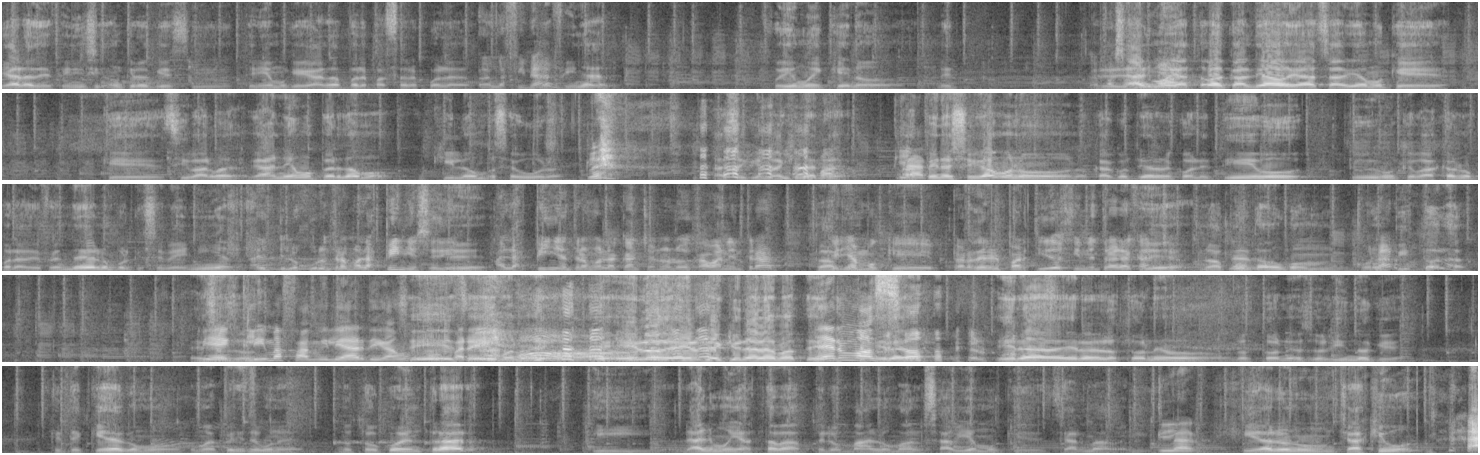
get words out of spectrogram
ya la definición, creo que si teníamos que ganar para pasar a jugar la, ¿A la final? la final. Fuimos y que no. el ánimo mal. ya estaba caldeado, ya sabíamos que, que si Barba- ganemos, perdamos, quilombo seguro. Así que imagínate, Tucumán. Claro. apenas llegamos nos, nos cacotearon el colectivo, tuvimos que bajarnos para defendernos porque se venían. Ay, te lo juro, entramos a las piñas ese día. Sí. A las piñas entramos a la cancha, no nos dejaban entrar. Teníamos que perder el partido sin entrar a la Sí, cancha. nos apuntaban con, con pistola. Bien, clima familiar, digamos, Sí, como para sí, ir. bueno, es- es lo de, de que una la maté. Hermoso. Era, era, era los torneos, los torneos esos lindos que, que te queda como, como experiencia. Bueno, nos tocó entrar y el ánimo ya estaba, pero malo, malo. Sabíamos que se armaba. Y Claro. Tiraron un chasquibón.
